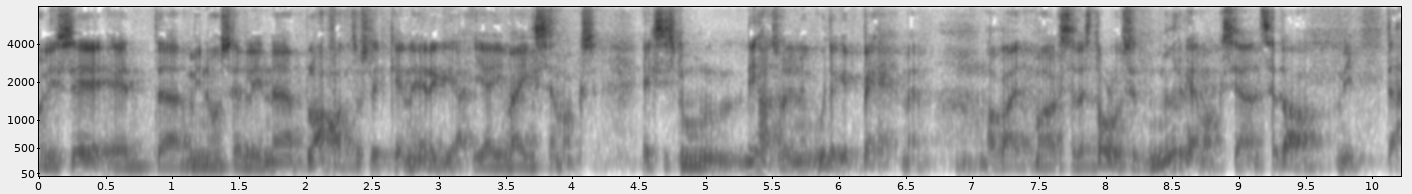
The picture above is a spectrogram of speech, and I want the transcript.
oli see, et äh, minu selline plahvatuslik energia jäi väiksemaks. ehk siis mul lihas oli nagu kuidagi pehmem mm, -hmm. aga et ma oleks sellest oluliselt nõrgemaks jäänud, seda mitte.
